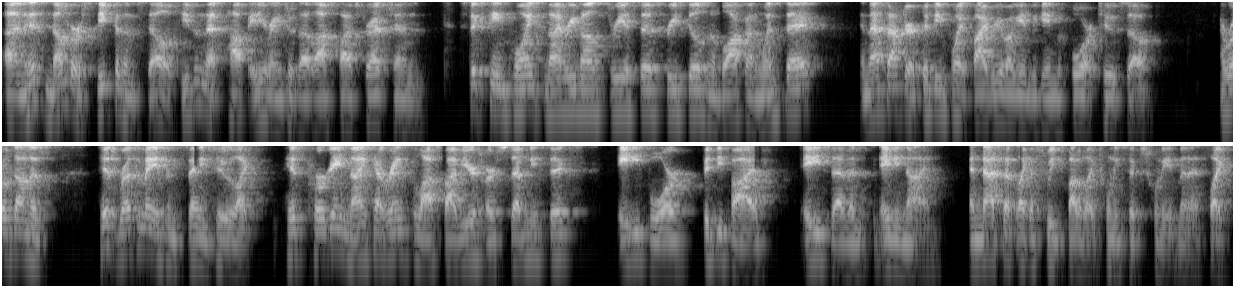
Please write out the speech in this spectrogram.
and his numbers speak for themselves. He's in that top 80 range of that last five stretch, and 16 points, nine rebounds, three assists, three steals, and a block on Wednesday. And that's after a 15.5 rebound game the game before, too. So I wrote down his his resume is insane too. Like his per game nine cat ranks the last five years are 76, 84, 55, 87, and 89. And that's at like a sweet spot of like 26, 28 minutes. Like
